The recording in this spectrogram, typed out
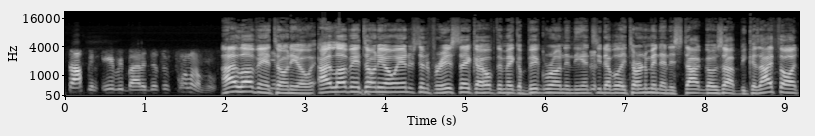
stopping everybody that's in front of him. I love Antonio. I love Antonio Anderson. For his sake, I hope they make a big run in the NCAA tournament and his stock goes up because I thought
